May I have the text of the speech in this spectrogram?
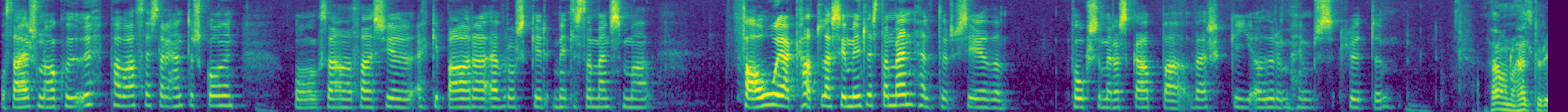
Og það er svona ákveð upphafa af þessari endurskoðun og það að það séu ekki bara evróskir myndlistamenn sem að fái að kalla sér myndlistamenn heldur séu það fólk sem er að skapa verk í öðrum heims hlutum það var nú heldur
